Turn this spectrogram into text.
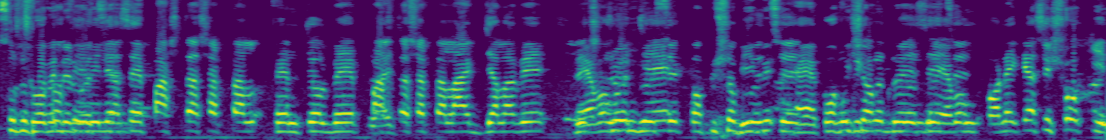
ছোট ছোট family ফ্যামিলি রয়েছে। আছে পাঁচটা সাতটা ফ্যান চলবে পাঁচটা সাতটা লাইট জ্বালাবে এবং Restaurant হচ্ছে রয়েছে, coffee shop বিভি- রয়েছে, কফি শপ রয়েছে রয়েছে। এবং অনেকে আছে শৌখিন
